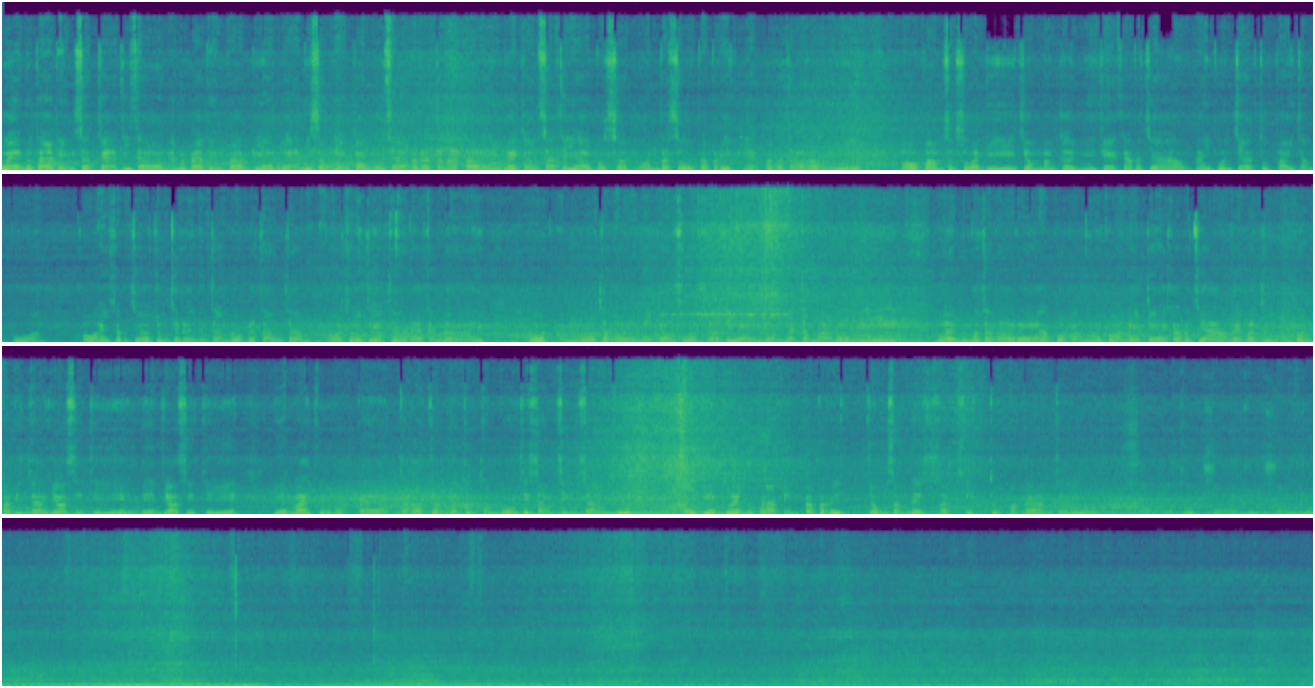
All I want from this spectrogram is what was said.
ด้วยอนุภาพแห่งสัจจะอธิษฐาน อนุภาพแห่งความเพียรและอานิสงส์แห่งการบูชาพระรัตนตรัยด้วยการสาธยายบทสวดมนต์พระสูตรพระปริตรและพระคาถาเหล่านี้ ขอความสุขสวัสดีจงบังเกิดมีแก่ข้าพเจ้า ให้พ้นจากทุกภัยทั้งปวง ขอให้ข้าพเจ้าจงเจริญทั้งทางโลกและทางธรรม ขอช่วยเทพเทวดาทั้งหลายโปรดอนุโมทนาในการสวดสาธยายมนต์และธรรมะเหล่านี้ เมื่ออนุโมทนาแล้วโปรดอำนวยพรให้แก่ข้าพเจ้า และวัตถุมงคลพระปิตายอดเศรษฐีเหรียญยอดเศรษฐีเหรียญไหว้ครูหกแปดตลอดจนวัตถุทั้งปวงที่สามสิ่งสร้างขึ้น ให้เปลี่ยนด้วยอนุภาพแห่งพระปริศจงสำเร็จศักดิ์สิทธิ์ทุกประการเทอญสาธุสาธุสาธุ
